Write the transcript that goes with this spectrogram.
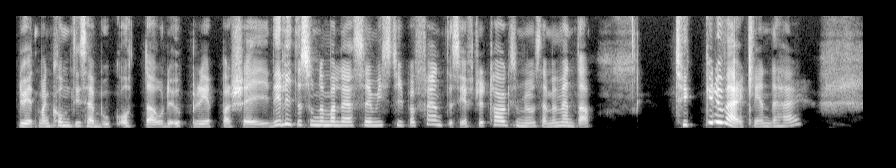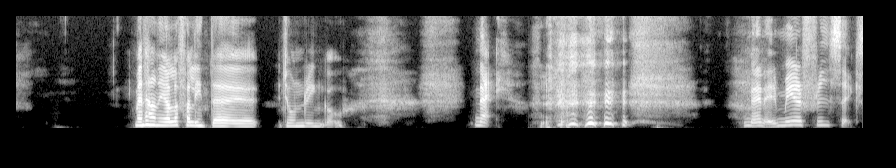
du vet, man kom till så här bok åtta och det upprepar sig. Det är lite som när man läser en viss typ av fantasy. Efter ett tag så blir man så här, men vänta, tycker du verkligen det här? Men han är i alla fall inte eh, John Ringo. Nej. nej, nej, mer free sex.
